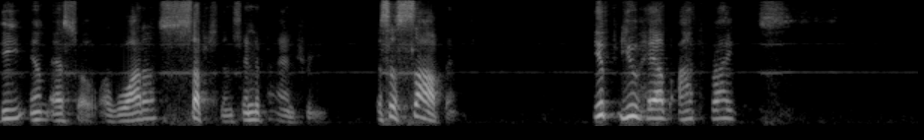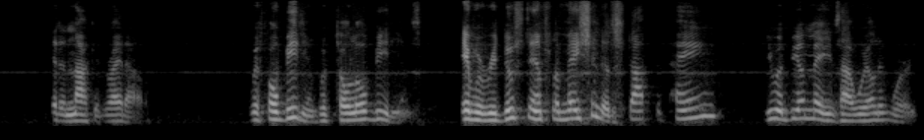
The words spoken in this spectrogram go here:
DMSO, a water substance in the pine tree. It's a solvent. If you have arthritis, it'll knock it right out. With obedience, with total obedience. It will reduce the inflammation, it'll stop the pain. You would be amazed how well it works.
